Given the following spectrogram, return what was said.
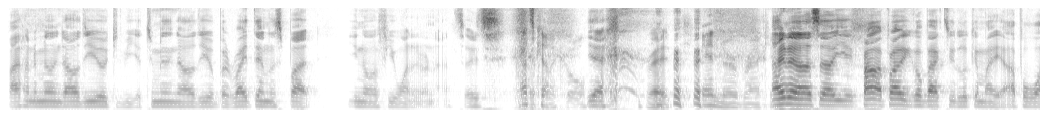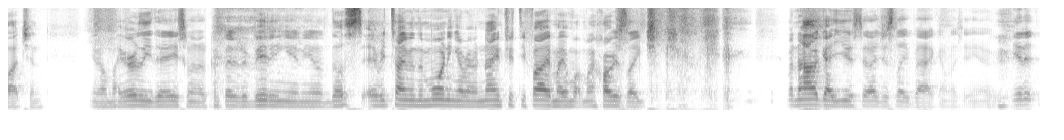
five hundred million dollar deal. It could be a two million dollar deal. But right then on the spot, you know if you want it or not. So it's That's kind of cool yeah. Right. and nerve wracking. I know. So you probably probably go back to look at my Apple Watch and you know my early days when I was competitive bidding and you know those every time in the morning around nine fifty five my my heart is like. but now I got used to it. I just lay back and I'm like, you know, get it.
